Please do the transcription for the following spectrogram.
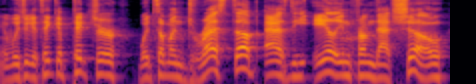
in which you could take a picture with someone dressed up as the alien from that show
